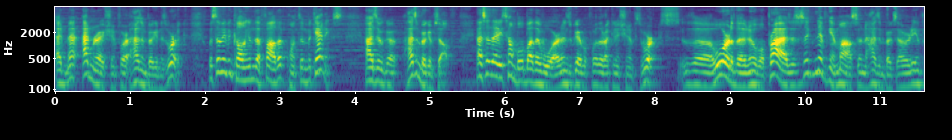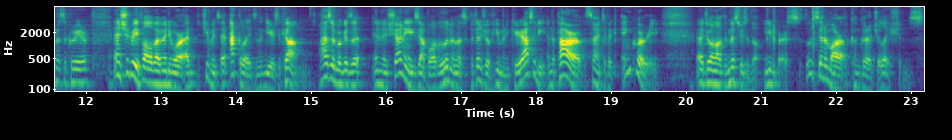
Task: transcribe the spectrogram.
admiration for Heisenberg and his work, with some even calling him the father of quantum mechanics. Heisenberg, Heisenberg himself has said that he's humbled by the award and is grateful for the recognition of his works. The award of the Nobel Prize is a significant milestone in Heisenberg's already impressive career and should be followed by many more achievements and accolades in the years to come. Heisenberg is a, in a shining example of the limitless potential of human curiosity and the power of scientific inquiry uh, to unlock the mysteries of the universe. Ooh, congratulations.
